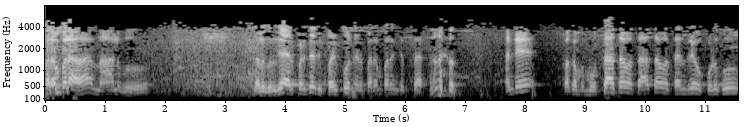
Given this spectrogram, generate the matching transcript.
పరంపర నాలుగు. నలుగురుగా ఏర్పడితే అది పరిపూర్ణ పరంపర అని చెప్తారు. అంటే ఒక ముత్తాత ఒక తాత ఒక తండ్రి ఒక కొడుకు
